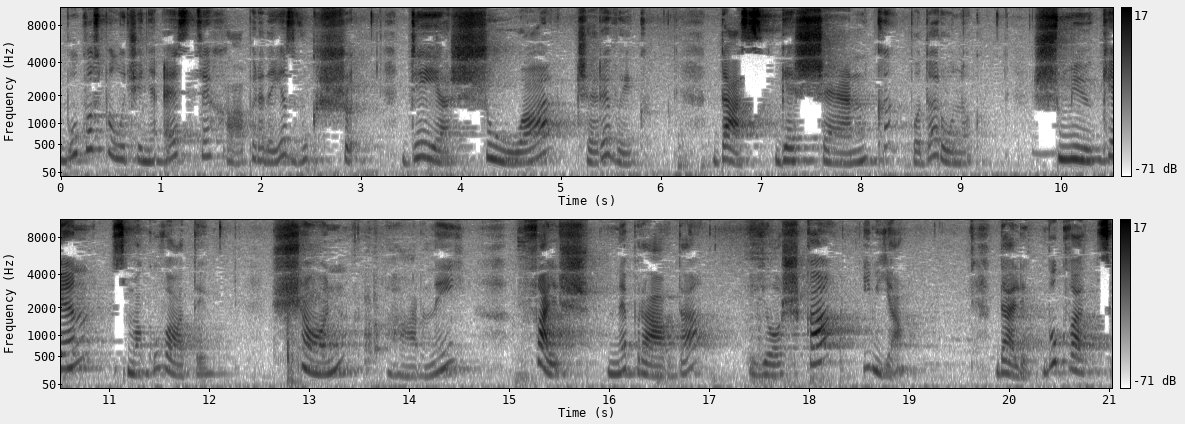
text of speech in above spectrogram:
буквосполучення SCH передає звук Ш. Der Schuh – черевик. Das Geschenk – подарунок. Schmücken – смакувати. Schön – гарний. Falsch – неправда. Йошка – ім'я. Далі буква С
